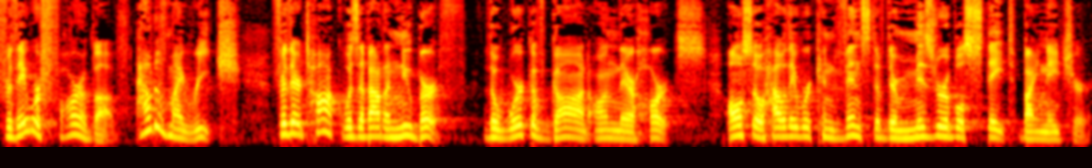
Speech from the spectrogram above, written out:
For they were far above, out of my reach. For their talk was about a new birth, the work of God on their hearts. Also, how they were convinced of their miserable state by nature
